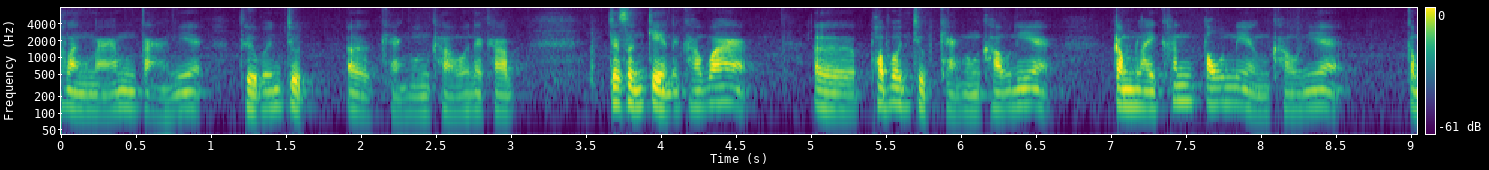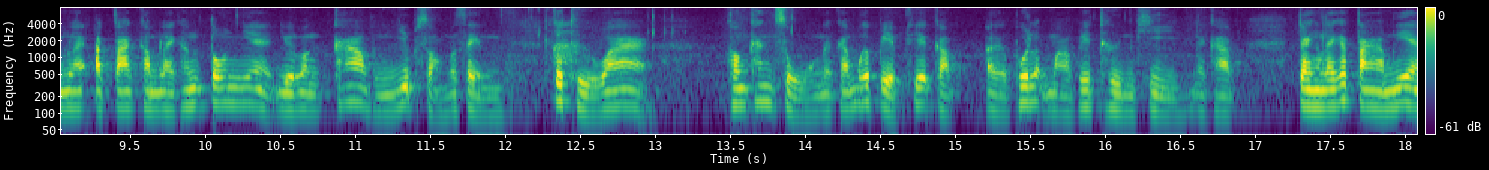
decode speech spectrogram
พลังน้ำต่างๆเนี่ยถือเป็นจุดเอ่อแข็งของเขานะครับจะสังเกตนะครับว่าเอ่อพอเป็นจุดแข็งของเขาเนี่ยกำไรขั้นต้นเนี่ยของเขาเนี่ยกำไรอัตรากำไรขั้นต้นเนี่ยอยู่ประมาณ9ถึง22เปอร์เซ็นต์ก็ถือว่า ค่อนข้างสูงนะครับเมื่อเปรียบเทียบกับผู้รับเหมาประเภทเทิร์นคีนะครับแต่อย่างไรก็ตามเนี่ย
